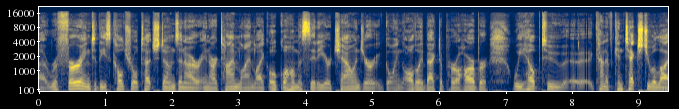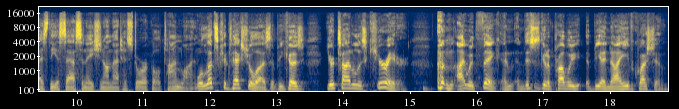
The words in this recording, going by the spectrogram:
uh, referring to these cultural touchstones in our in our timeline, like Oklahoma City or Challenger, going all the way back to Pearl Harbor, we help to uh, kind of contextualize the assassination on that historical timeline. Well, let's contextualize it because your title is curator. I would think, and, and this is going to probably be a naive question.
